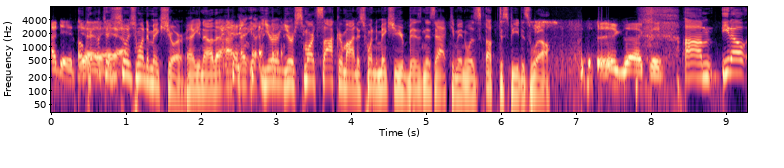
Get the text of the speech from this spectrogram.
I did. Okay, yeah, okay yeah, just, yeah. just wanted to make sure. Uh, you know that I, I, your your smart soccer mind. Just wanted to make sure your business acumen was up to speed as well. Exactly. Um, you know.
